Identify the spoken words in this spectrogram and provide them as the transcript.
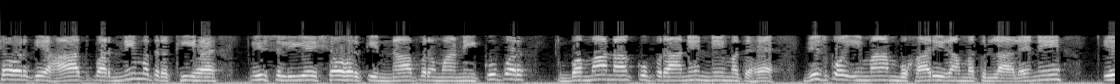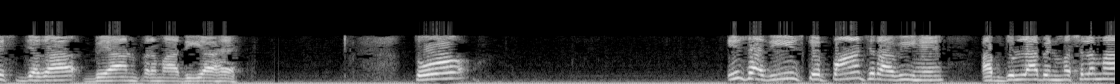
شوہر کے ہاتھ پر نعمت رکھی ہے، اس لیے شوہر کی ناپرمانی کپر بمانا کپران نعمت ہے۔ جس کو امام بخاری رحمت اللہ علیہ نے اس جگہ بیان فرما دیا ہے۔ تو اس حدیث کے پانچ راوی ہیں عبداللہ بن مسلمہ،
